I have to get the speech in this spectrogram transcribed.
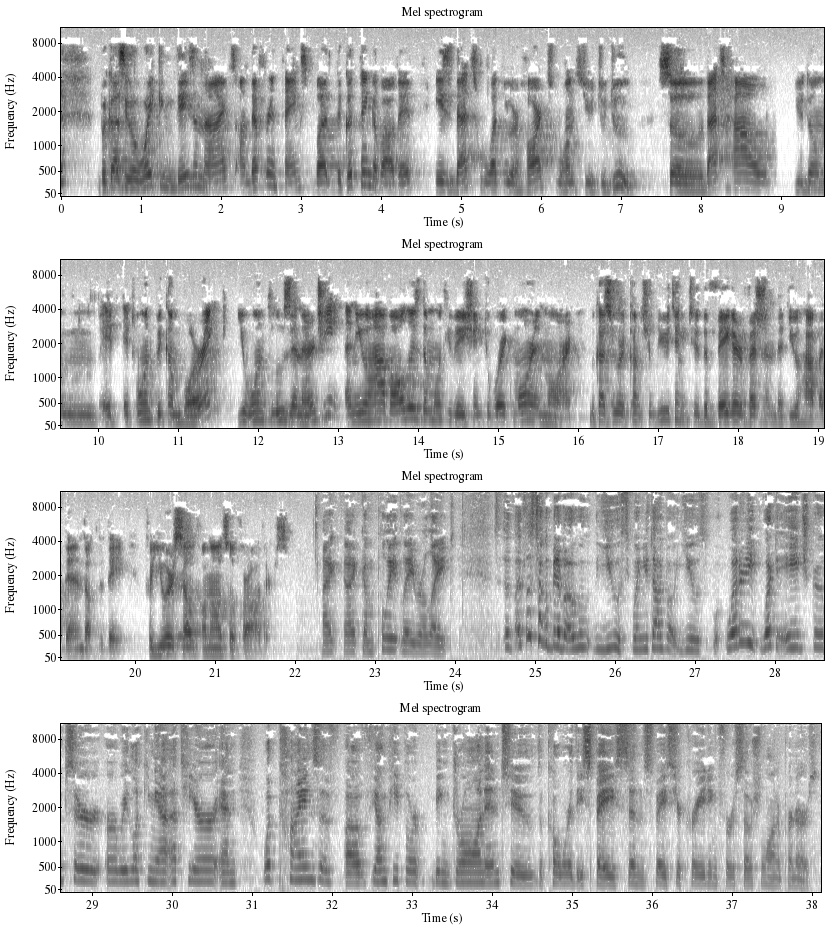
because you're working days and nights on different things but the good thing about it is that's what your heart wants you to do so that's how you don't, it, it won't become boring. You won't lose energy and you have always the motivation to work more and more because you are contributing to the bigger vision that you have at the end of the day for yourself and also for others. I, I completely relate. Let's talk a bit about youth. When you talk about youth, what are you, what age groups are, are we looking at here, and what kinds of, of young people are being drawn into the co-worthy space and the space you're creating for social entrepreneurs?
